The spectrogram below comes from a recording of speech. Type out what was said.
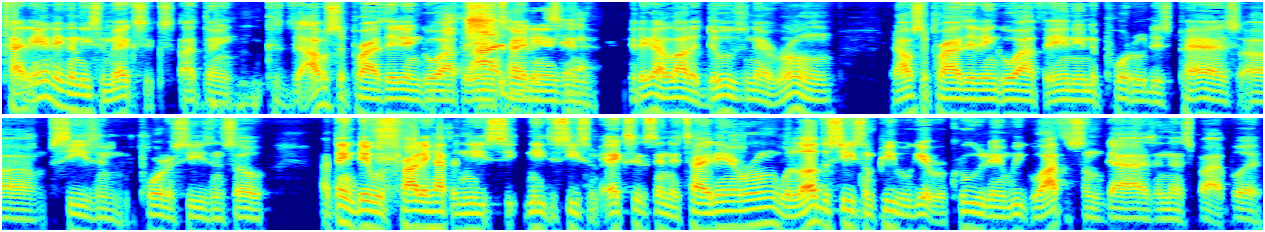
Tight end, they're gonna need some exits, I think, because I was surprised they didn't go out there any tight dudes, ends. yeah. and- They got a lot of dudes in that room. And I was surprised they didn't go out there and in the portal this past uh, season, portal season. So I think they would probably have to need need to see some exits in the tight end room. Would love to see some people get recruited and we go after some guys in that spot, but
